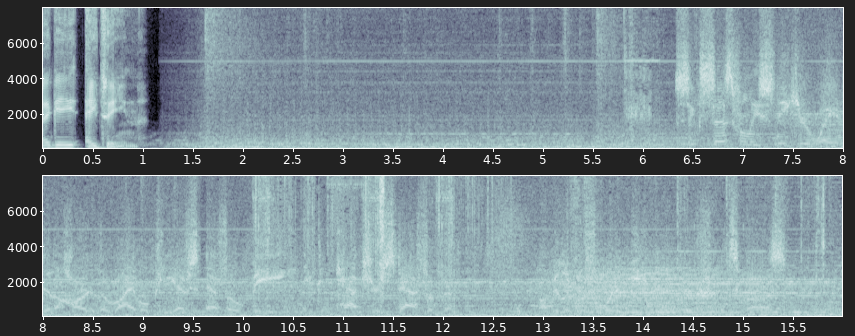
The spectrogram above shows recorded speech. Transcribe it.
Peggy 18. Successfully sneak your way into the heart of the rival PF's FOB. You can capture staff from them. I'll be looking forward to meeting the recruits, boss.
